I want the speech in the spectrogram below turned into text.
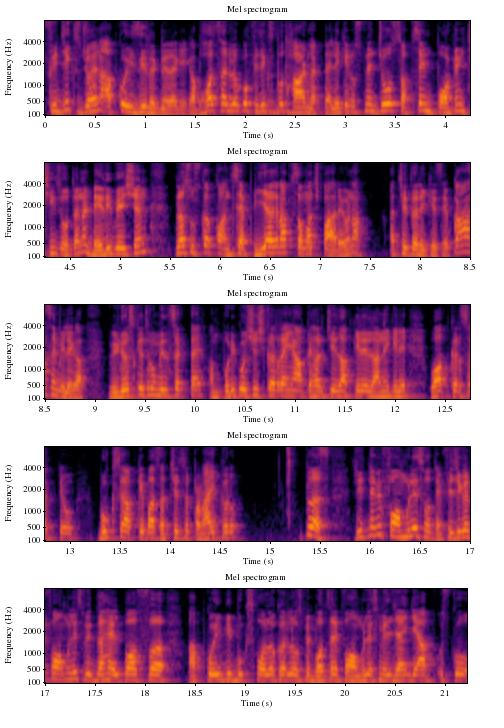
फिजिक्स जो है ना आपको इजी लगने लगेगा। बहुत सारे लोगों को फिजिक्स बहुत हार्ड लगता है, लेकिन उसमें जो सबसे इंपॉर्टेंट चीज़ होता है ना डेरिवेशन प्लस उसका कॉन्सेप्ट ये अगर आप समझ पा रहे हो ना, अच्छी तरीके से, कहाँ से मिलेगा? वीडियोस के थ्रू मिल सकता है। हम पूरी कोशिश कर रहे हैं यहाँ पे हर चीज़ आपके लिए लाने के लिए। वो आप कर सकते हो। बुक से आपके पास अच्छे से पढ़ाई करो। प्लस जितने भी फॉर्मुलेस होते हैं physical formulas with the help of आप कोई भी बुक्स फॉलो कर लो, उसमें बहुत सारे फॉर्मुलेस मिल जाएँगे, आप उसको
